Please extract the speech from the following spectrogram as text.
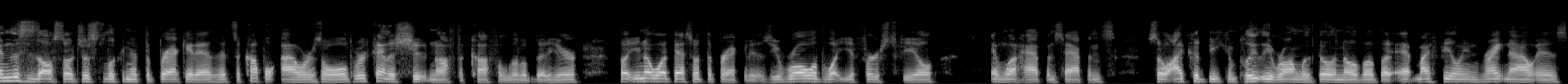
and this is also just looking at the bracket as it's a couple hours old. We're kind of shooting off the cuff a little bit here, but you know what? That's what the bracket is. You roll with what you first feel, and what happens happens. So I could be completely wrong with Villanova, but at my feeling right now is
